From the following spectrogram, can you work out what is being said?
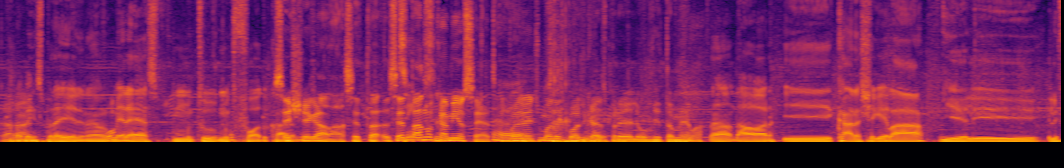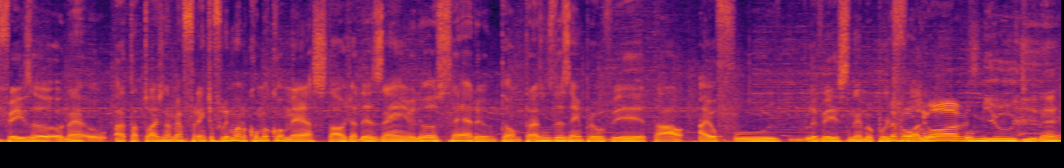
Caralho. Parabéns pra ele, né? Pô. Merece. Muito, muito foda o cara. Você mesmo. chega lá, você tá, você Sim, tá no sim. caminho certo. Depois a gente manda os podcasts pra ele ouvir também lá. Não, da hora. E, cara, cheguei lá e ele ele fez a, né, a tatuagem na minha frente. Eu falei, mano, como eu começo tal? Já desenho. Ele, ô, sério? Então, traz uns desenhos pra eu ver tal. Aí eu fui, levei esse, né, meu portfólio humilde, né?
